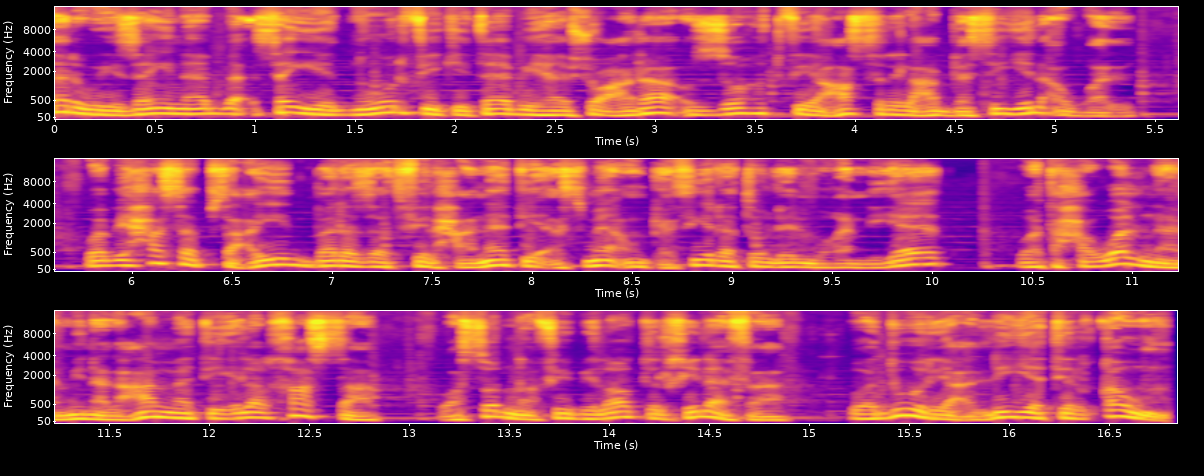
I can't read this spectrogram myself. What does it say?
تروي زينب سيد نور في كتابها شعراء الزهد في عصر العباسي الأول. وبحسب سعيد برزت في الحانات أسماء كثيرة للمغنيات وتحولنا من العامة إلى الخاصة وصرنا في بلاط الخلافة ودور علية القوم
